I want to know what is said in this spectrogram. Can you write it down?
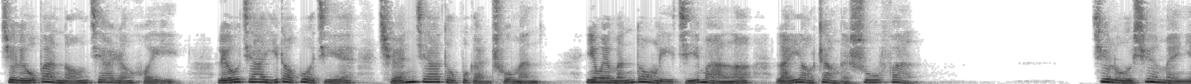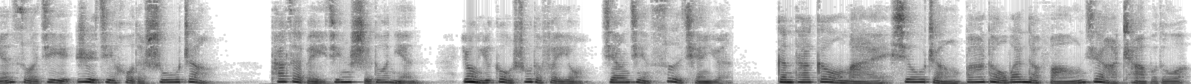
据刘半农家人回忆，刘家一到过节，全家都不敢出门，因为门洞里挤满了来要账的书贩。据鲁迅每年所记日记后的书账，他在北京十多年，用于购书的费用将近四千元，跟他购买修整八道湾的房价差不多。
